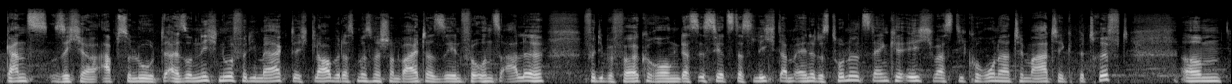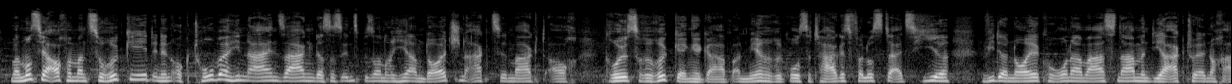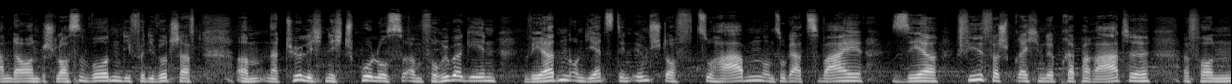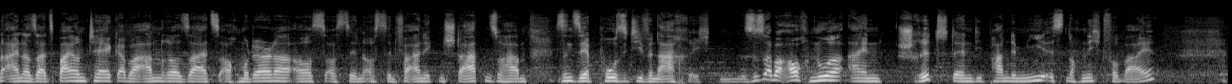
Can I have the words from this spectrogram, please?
Ganz sicher, absolut. Also nicht nur für die Märkte, ich glaube, das müssen wir schon weiter sehen, für uns alle, für die Bevölkerung. Das ist jetzt das Licht am Ende des Tunnels, denke ich, was die Corona-Thematik betrifft. Ähm, man muss ja auch, wenn man zurückgeht in den Oktober hinein, sagen, dass es insbesondere hier am deutschen Aktienmarkt auch größere Rückgänge gab an mehrere große Tagesverluste, als hier wieder neue Corona-Maßnahmen, die ja aktuell noch andauernd beschlossen wurden, die für die Wirtschaft ähm, natürlich nicht spurlos ähm, vorübergehen werden und jetzt den Impfstoff zu haben und sogar zwei sehr vielversprechende Präparate von einerseits BioNTech, aber andererseits auch Moderna aus, aus, den, aus den Vereinigten Staaten zu haben, sind sehr positive Nachrichten. Es ist aber auch nur ein Schritt, denn die Pandemie ist noch nicht vorbei.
